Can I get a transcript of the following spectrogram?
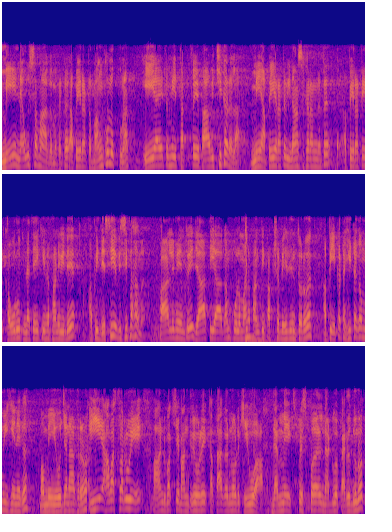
මේ නැව් සමාගමකට අපේ රට මංකොලොත් වුණත් ඒ අයට මේ තත්ත්වය පාවිච්චි කරලා මේ අපේ රට විනාශ කරන්නට අපේ රටේ කවුරුත් නැතේ කියන පණිවිඩය අපි දෙසිය විසිපහම පාර්ලිමේන්තුවේ ජාති ආගම් කුලමන පන්ති පක්ෂ බෙහෙදින් තොරව අපි එකට හිටගමු කියන එක මම මේ යෝජනා කරනවා. ඊයේ හවස්වරුවේ ආණ්ඩු පක්ෂයේ මන්ත්‍රීවරයෙක් කතා කරනකොට කිව්වා දැන් මේ එක්ස්ප්‍රස් පර්ල් නඩුව පැරදුනොත්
